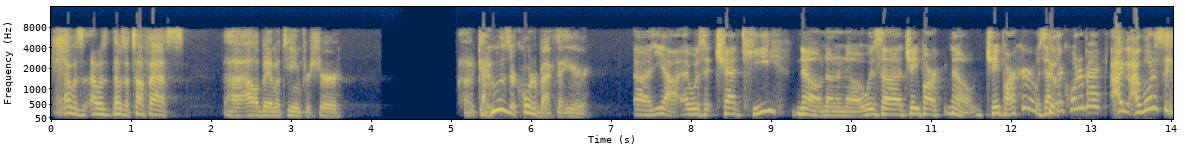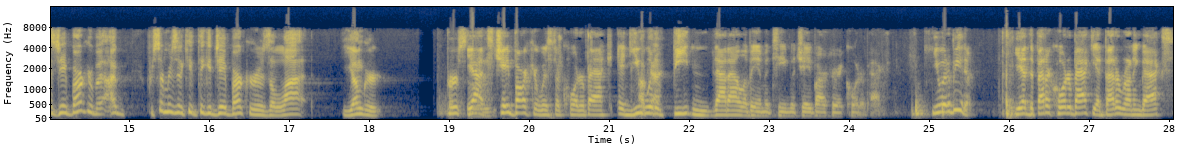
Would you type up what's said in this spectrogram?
that was that was that was a tough ass uh, Alabama team for sure. Uh, God, who was their quarterback that year? Uh, yeah, was it Chad Key? No, no, no, no. It was uh, Jay Bark. No, Jay Barker. Was that their quarterback? I, I want to say it's Jay Barker, but I for some reason I keep thinking Jay Barker is a lot younger person. Yeah, it's Jay Barker was their quarterback, and you would have beaten that Alabama team with Jay Barker at quarterback. You would have beat him. You had the better quarterback. You had better running backs.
